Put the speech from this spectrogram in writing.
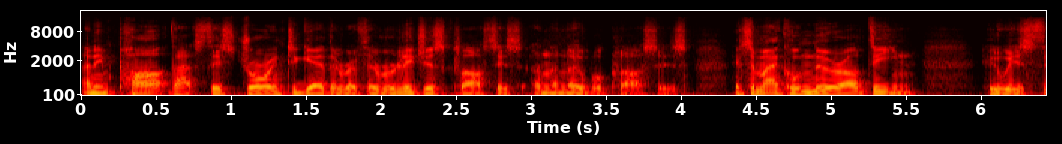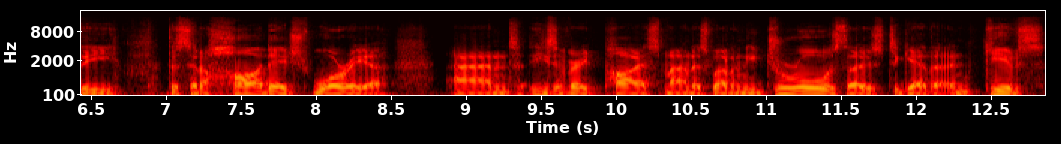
And in part, that's this drawing together of the religious classes and the noble classes. It's a man called Nur al Din, who is the, the sort of hard edged warrior. And he's a very pious man as well. And he draws those together and gives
